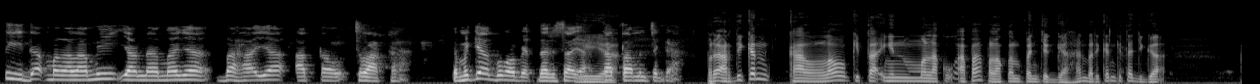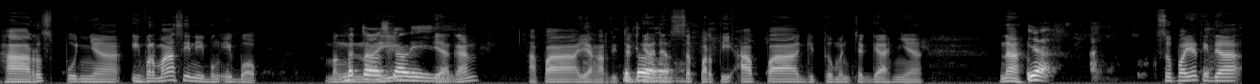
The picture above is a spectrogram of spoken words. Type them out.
tidak mengalami yang namanya bahaya atau celaka. Demikian Bung Obed dari saya, iya. kata mencegah. Berarti kan kalau kita ingin melakukan apa, melakukan pencegahan, berarti kan kita juga harus punya informasi nih Bung Ibob mengenai Betul sekali. ya kan apa yang harus dicegah Betul. dan seperti apa gitu mencegahnya. Nah, ya supaya tidak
